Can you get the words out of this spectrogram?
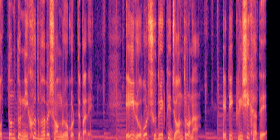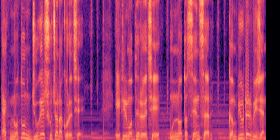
অত্যন্ত নিখুঁতভাবে সংগ্রহ করতে পারে। এই রোবট শুধু একটি যন্ত্র না, এটি কৃষিখাতে এক নতুন যুগের সূচনা করেছে। এটির মধ্যে রয়েছে উন্নত সেন্সর, কম্পিউটার ভিশন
